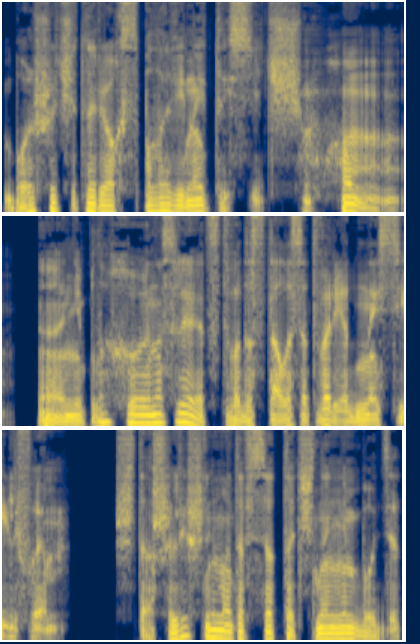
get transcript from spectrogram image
Больше четырех с половиной тысяч. Хм, а неплохое наследство досталось от вредной сильфы. Что ж, лишним это все точно не будет.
